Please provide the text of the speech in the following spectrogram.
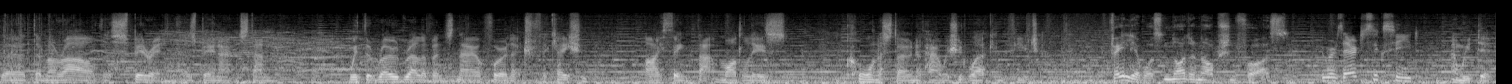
the, the morale, the spirit has been outstanding. With the road relevance now for electrification, I think that model is cornerstone of how we should work in the future. Failure was not an option for us. We were there to succeed. And we did.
